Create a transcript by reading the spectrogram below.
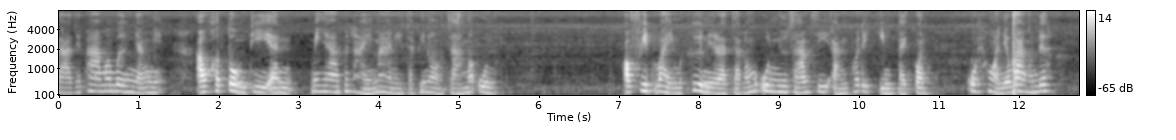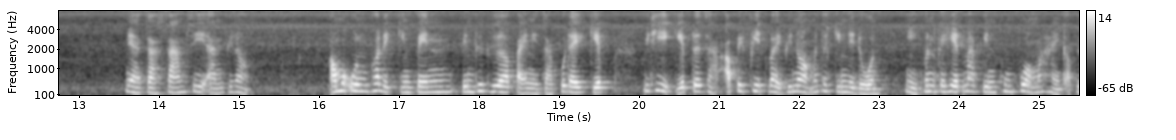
จ้าสิพามาเบิงหยังนี่เอาข้าวต้มทีอันแม่ย่าเพิ่นให้มานี่จ้ะพี่น้องจ้ามาอุ่น เอาฟิตไว้เมื่อคืนนี่แหละจ้ะแล้วมาอุ่นอยู่3-4อันพอได้กินไปก่อน โอ้ยหอนอย่าว่างกันเด้อเนี่ยจ้ะ3-4อันพี่น้อง เอามาอุ่นพอได้กินเป็นเป็นเทื่อๆไปนี่จ้ะผู้ใดเก็บ วิธีเก็บเด้อจ้ะเอาไปฟิตไว้พี่น้องมันจะกินได้โดนนี่เพิ่นก็เฮ็ดมาเป็นพุ่งพวงมาให้ก็เอาไป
